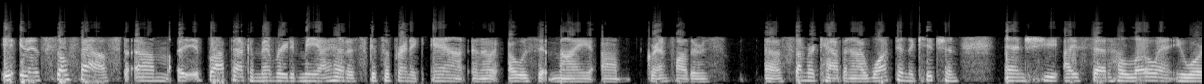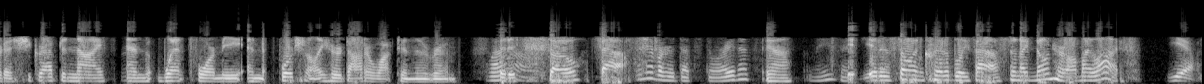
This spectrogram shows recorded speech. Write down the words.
It, and it's so fast. Um, it brought back a memory to me. I had a schizophrenic aunt, and I, I was at my um, grandfather's uh, summer cabin. And I walked in the kitchen, and she, I said, "Hello, Aunt Eorta." She grabbed a knife and went for me, and fortunately, her daughter walked in the room. Wow. But it's so fast. I never heard that story. That's Yeah, amazing. it, it is so incredibly fast, and I'd known her all my life Yes.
